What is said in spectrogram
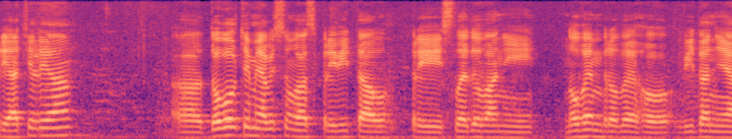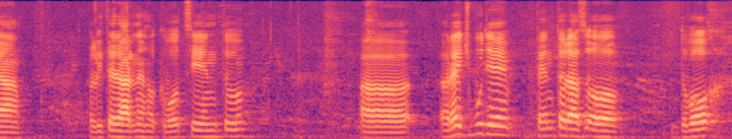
priatelia, dovolte mi, aby som vás privítal pri sledovaní novembrového vydania literárneho kvocientu. Reč bude tento raz o dvoch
